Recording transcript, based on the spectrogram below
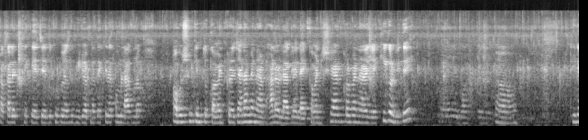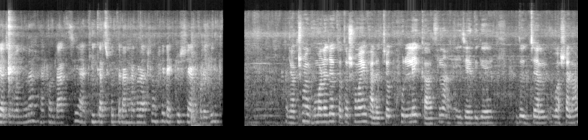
সকালের থেকে যে দুপুর পর্যন্ত ভিডিও আপনাদের কীরকম লাগল অবশ্যই কিন্তু কমেন্ট করে জানাবেন আর ভালো লাগলে লাইক কমেন্ট শেয়ার করবেন। আর যে কী করবি ও, ঠিক আছে বন্ধুরা এখন ডাকছি আর কী কাজ করতে রান্নাঘরে আসলাম সেটা একটু শেয়ার করে দিই। যত সময় ঘুমানো যায় তত সময় ভালো। চোখ খুললেই কাজ না? এই যে এদিকে দুধ জাল বসালাম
